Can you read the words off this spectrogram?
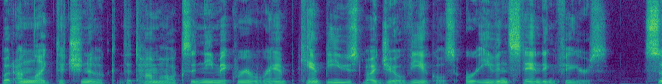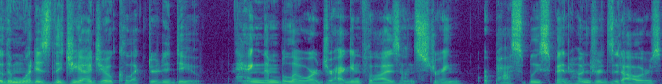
But unlike the Chinook, the Tomahawk's anemic rear ramp can't be used by Joe vehicles or even standing figures. So then what is the G.I. Joe collector to do? Hang them below our dragonflies on string? Or possibly spend hundreds of dollars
